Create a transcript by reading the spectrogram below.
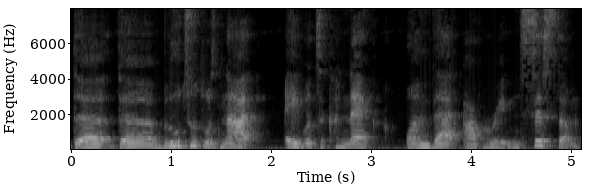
the the Bluetooth was not able to connect on that operating system.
